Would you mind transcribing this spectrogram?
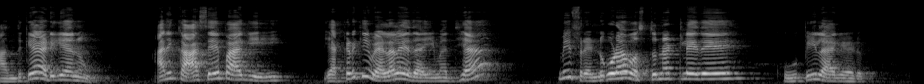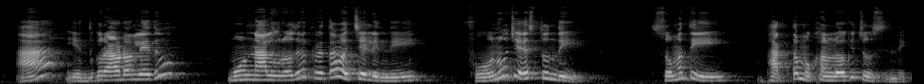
అందుకే అడిగాను. అని కాసేపు ఆగి ఎక్కడికి వెళ్ళలేదా ఈ మధ్య? మీ ఫ్రెండ్ కూడా వస్తున్నట్లేదే? కూపీ లాగాడు. ఎందుకు రావడం లేదు? మూడు నాలుగు రోజుల క్రితం వచ్చెళ్ళింది. ఫోను చేస్తుంది. సుమతి భర్త ముఖంలోకి చూసింది.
